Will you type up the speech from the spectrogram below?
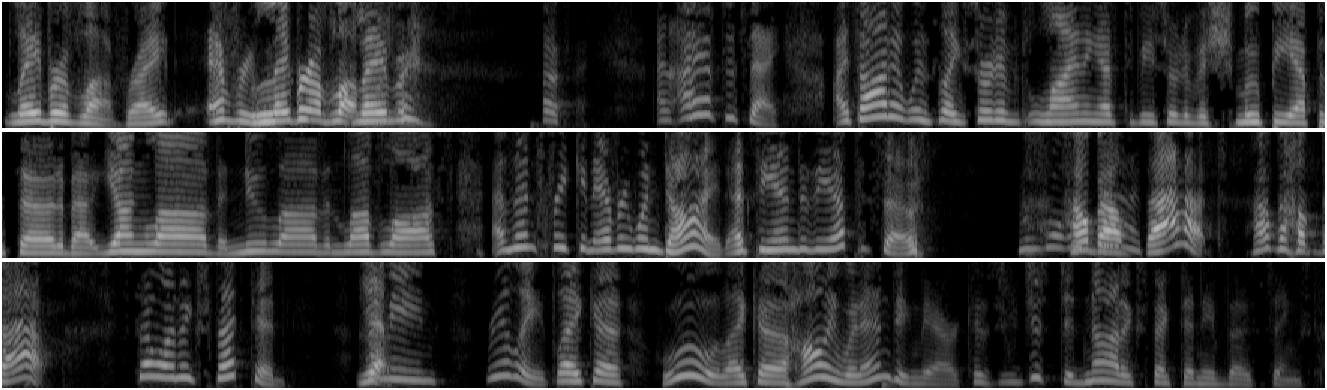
Labor of Love, right? Every Labor of Love. Labor. Okay, and I have to say, I thought it was like sort of lining up to be sort of a schmoopy episode about young love and new love and love lost. And then freaking everyone died at the end of the episode. How about that? that? How about that? So unexpected. Yes. I mean, really, like a, woo, like a Hollywood ending there because you just did not expect any of those things.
